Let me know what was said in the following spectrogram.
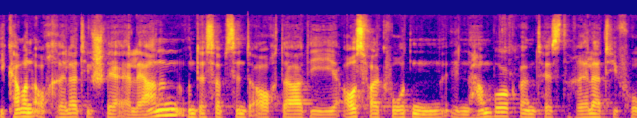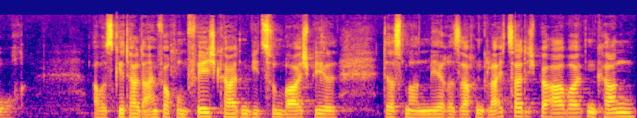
Die kann man auch relativ schwer erlernen und deshalb sind auch da die Ausfallquoten in Hamburg beim Test relativ hoch. Aber es geht halt einfach um Fähigkeiten wie zum Beispiel, dass man mehrere Sachen gleichzeitig bearbeiten kann,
